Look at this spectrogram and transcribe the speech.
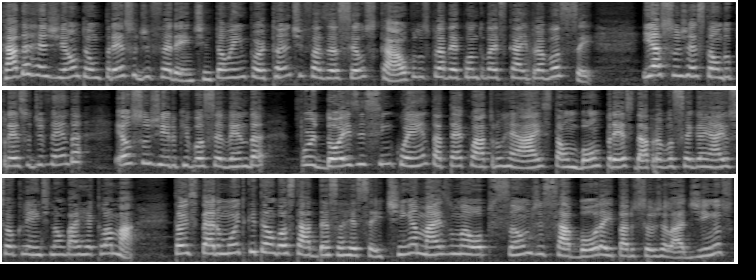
Cada região tem um preço diferente, então é importante fazer seus cálculos para ver quanto vai ficar aí para você. E a sugestão do preço de venda, eu sugiro que você venda por R$ 2,50 até R$ 4,00, está um bom preço, dá para você ganhar e o seu cliente não vai reclamar. Então, espero muito que tenham gostado dessa receitinha, mais uma opção de sabor aí para os seus geladinhos.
